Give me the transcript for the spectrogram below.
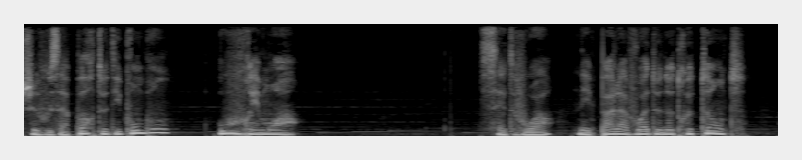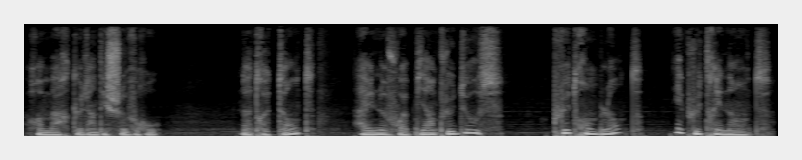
Je vous apporte des bonbons. Ouvrez-moi. Cette voix n'est pas la voix de notre tante, remarque l'un des chevreaux. Notre tante a une voix bien plus douce, plus tremblante et plus traînante.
